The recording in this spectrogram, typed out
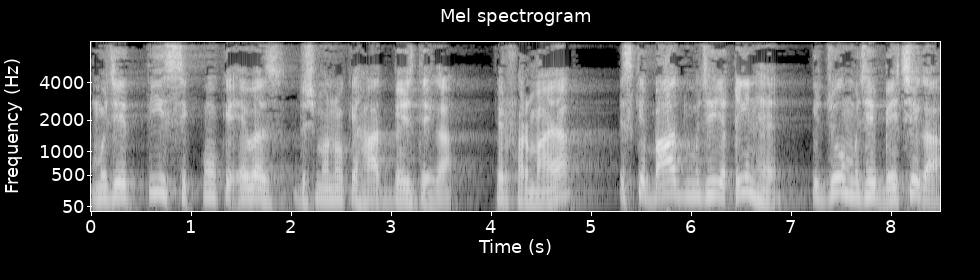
مجھے تیس سکوں کے عوض دشمنوں کے ہاتھ بیچ دے گا۔ پھر فرمایا، اس کے بعد مجھے یقین ہے کہ جو مجھے بیچے گا،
